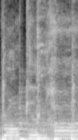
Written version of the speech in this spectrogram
broken heart.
